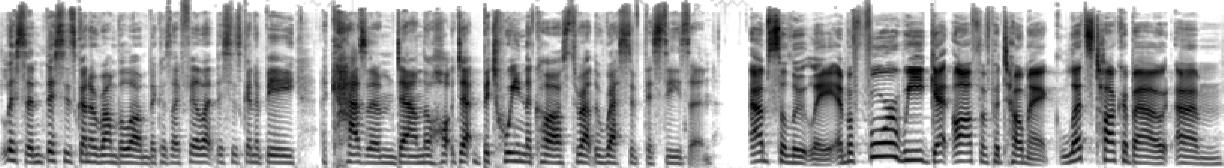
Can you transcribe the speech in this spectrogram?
listen, this is going to rumble on because I feel like this is going to be a chasm down the hot de- between the cast throughout the rest of this season. Absolutely. And before we get off of Potomac, let's talk about um,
